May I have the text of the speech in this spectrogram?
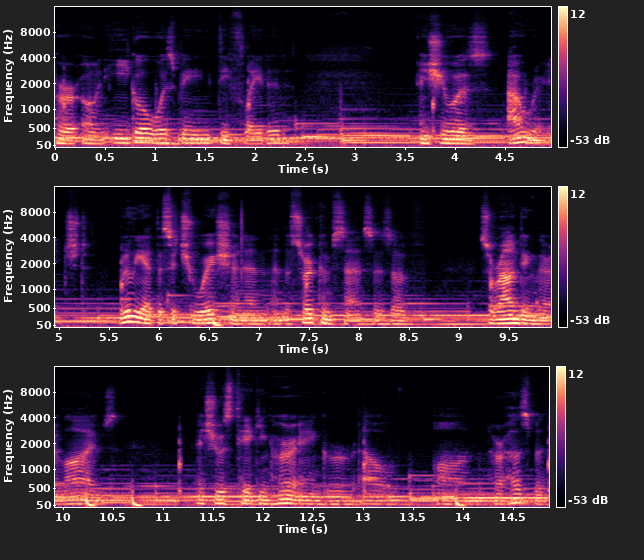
her own ego was being deflated, and she was outraged really at the situation and, and the circumstances of surrounding their lives. And she was taking her anger out her husband.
